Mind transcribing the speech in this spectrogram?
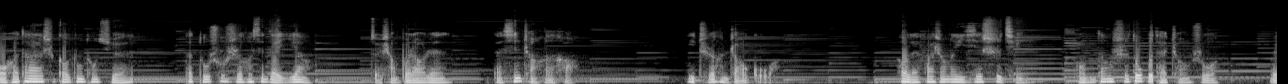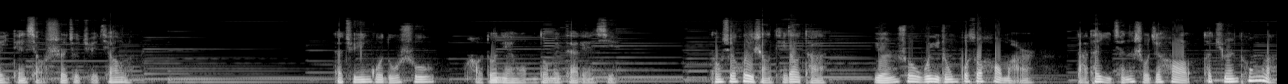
我和他是高中同学，他读书时和现在一样，嘴上不饶人，但心肠很好，一直很照顾我。后来发生了一些事情，我们当时都不太成熟，为一点小事就绝交了。他去英国读书，好多年我们都没再联系。同学会上提到他，有人说无意中拨错号码，打他以前的手机号，他居然通了，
